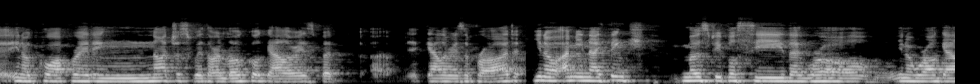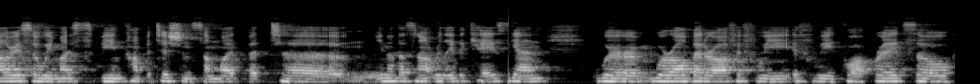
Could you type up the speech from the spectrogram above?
uh, you know cooperating not just with our local galleries but uh, galleries abroad. You know, I mean, I think most people see that we're all you know we're all galleries, so we must be in competition somewhat, but uh, you know that's not really the case. Again we're we're all better off if we if we cooperate. So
